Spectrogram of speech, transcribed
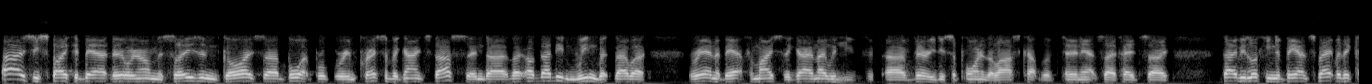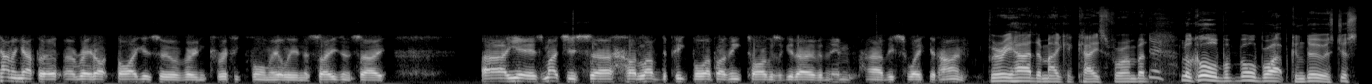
Uh, as he spoke about earlier on the season, guys, uh, Boyup Brook were impressive against us, and uh, they, they didn't win, but they were around about for most of the game. They would be uh, very disappointed the last couple of turnouts they've had, so they'll be looking to bounce back, but they're coming up a, a red hot Tigers who are in terrific form early in the season, so. Uh, yeah, as much as uh, I'd love to pick Boyup, I think Tigers will get over them uh, this week at home. Very hard to make a case for them, but look, all all Boyup can do is just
